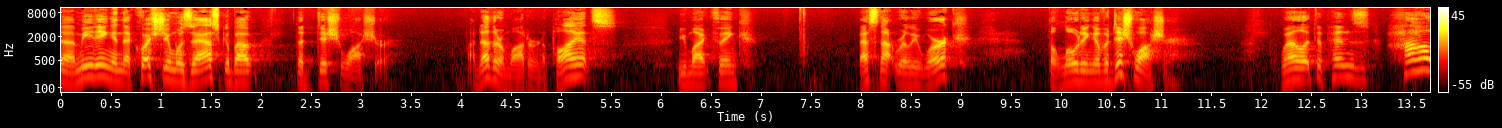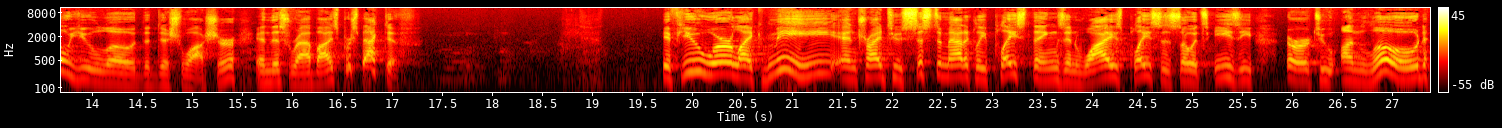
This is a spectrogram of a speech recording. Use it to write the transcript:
uh, meeting, and the question was asked about the dishwasher. Another modern appliance. You might think, that's not really work. The loading of a dishwasher. Well, it depends how you load the dishwasher in this rabbi's perspective. If you were like me and tried to systematically place things in wise places so it's easier to unload,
